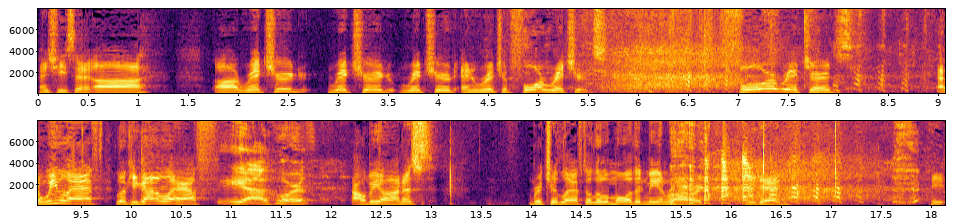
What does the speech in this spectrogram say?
And she said, uh, uh, "Richard, Richard, Richard, and Richard. Four Richards. Four Richards." And we laughed. Look, you got to laugh. Yeah, of course. I'll be honest. Richard laughed a little more than me and Robert. he did. He,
